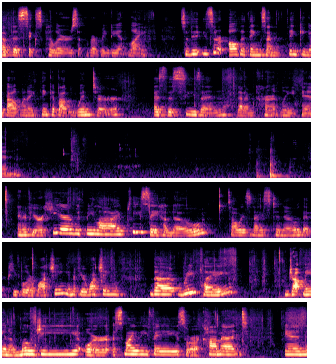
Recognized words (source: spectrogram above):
of the six pillars of a radiant life. So these are all the things I'm thinking about when I think about winter as the season that I'm currently in. And if you're here with me live, please say hello. It's always nice to know that people are watching. And if you're watching the replay, drop me an emoji or a smiley face or a comment in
